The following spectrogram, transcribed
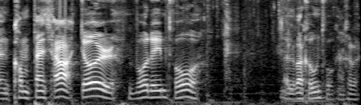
En kompensator. Volym 2. Eller version 2 kanske det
